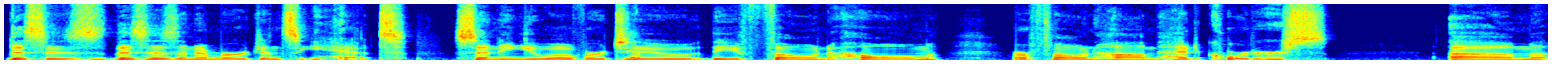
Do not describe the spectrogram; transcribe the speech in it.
this is this is an emergency hit sending you over to the phone home or phone hum headquarters um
